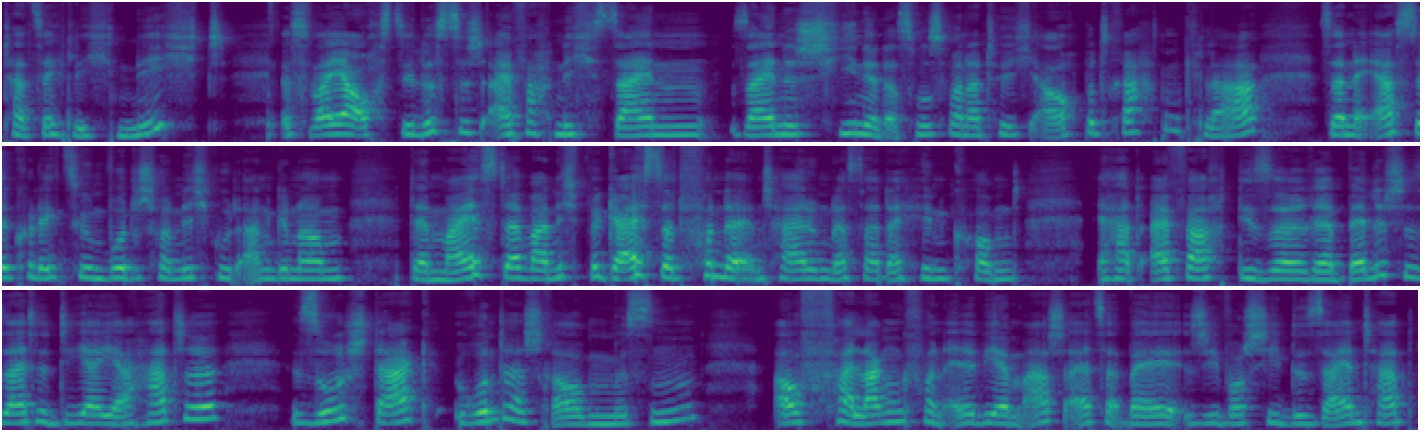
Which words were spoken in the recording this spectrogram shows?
tatsächlich nicht. Es war ja auch stilistisch einfach nicht sein, seine Schiene. Das muss man natürlich auch betrachten, klar. Seine erste Kollektion wurde schon nicht gut angenommen. Der Meister war nicht begeistert von der Entscheidung, dass er da hinkommt. Er hat einfach diese rebellische Seite, die er ja hatte, so stark runterschrauben müssen, auf Verlangen von LVMH, als er bei Givenchy designt hat,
